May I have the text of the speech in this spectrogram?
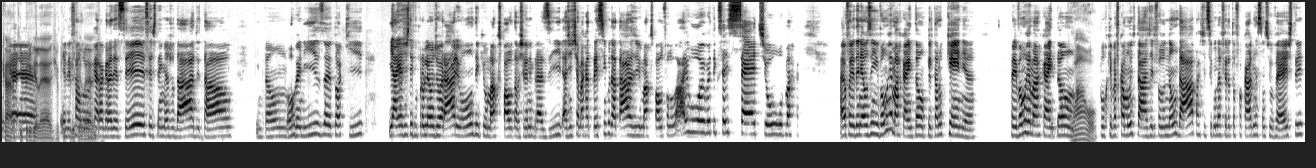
Cara, é, que privilégio. Que ele privilégio. falou: Eu quero agradecer, vocês têm me ajudado e tal. Então, organiza, eu tô aqui. E aí a gente teve um problema de horário ontem, que o Marcos Paulo estava chegando em Brasília. A gente tinha marcado para as 5 da tarde e o Marcos Paulo falou: ai, Rui, vai ter que ser às 7 ou marcar. Aí eu falei, Danielzinho, vamos remarcar então, porque ele está no Quênia. Falei, vamos remarcar então, Uau. porque vai ficar muito tarde. Ele falou, não dá, a partir de segunda-feira eu tô focado na São Silvestre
